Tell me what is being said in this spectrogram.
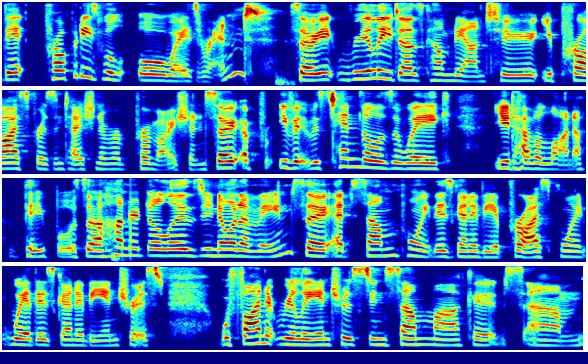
Their properties will always rent. So it really does come down to your price, presentation, and promotion. So if it was $10 a week, you'd have a lineup of people. So $100, you know what I mean? So at some point, there's going to be a price point where there's going to be interest. We find it really interesting in some markets. Um,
